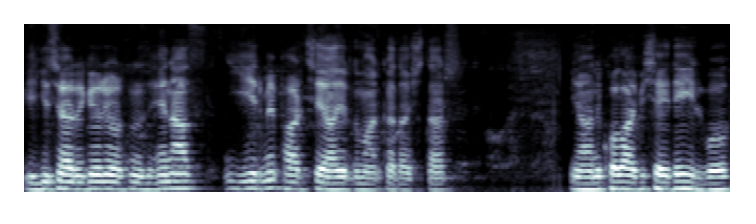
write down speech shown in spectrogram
Bilgisayarı görüyorsunuz en az 20 parçaya ayırdım arkadaşlar. Yani kolay bir şey değil bu.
